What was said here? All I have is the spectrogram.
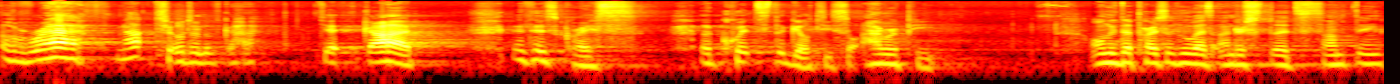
of wrath, not children of God. Yet God, in his grace, acquits the guilty. So I repeat, only the person who has understood something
